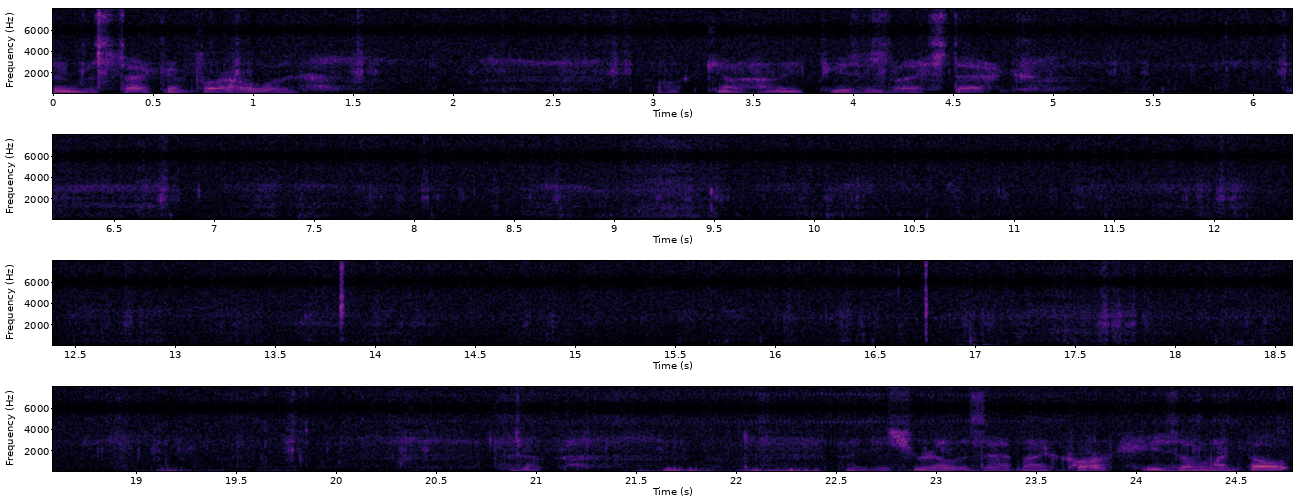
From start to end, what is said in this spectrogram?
With stacking firewood. I'll count how many pieces I stack. Yep. I just realized I my car keys on my belt.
